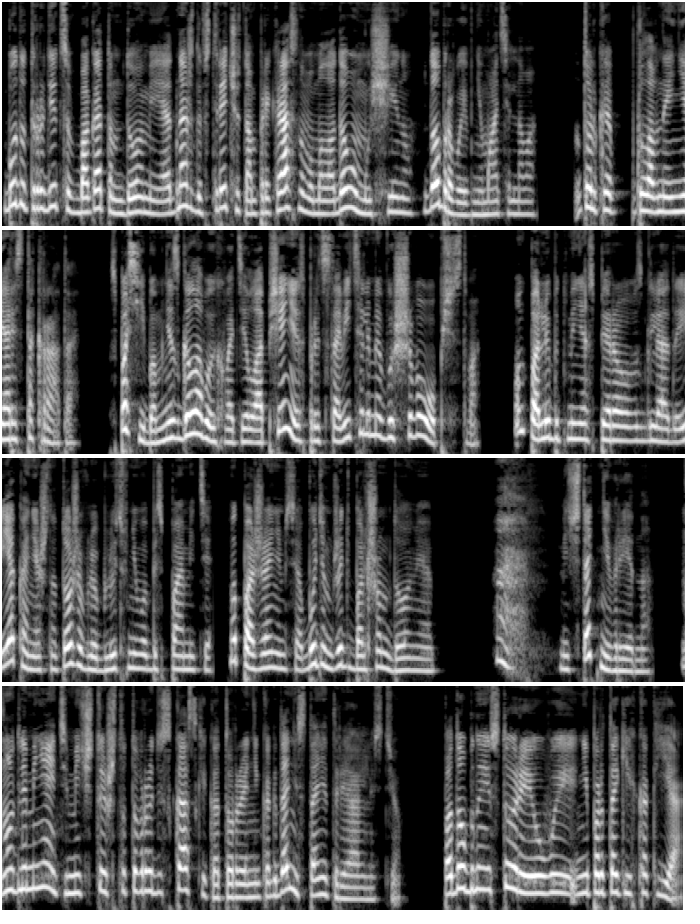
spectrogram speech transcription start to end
Буду трудиться в богатом доме и однажды встречу там прекрасного молодого мужчину, доброго и внимательного. Только, главное, не аристократа. Спасибо, мне с головой хватило общения с представителями высшего общества. Он полюбит меня с первого взгляда, и я, конечно, тоже влюблюсь в него без памяти. Мы поженимся, будем жить в большом доме. Ах, мечтать не вредно. Но для меня эти мечты что-то вроде сказки, которая никогда не станет реальностью. Подобные истории, увы, не про таких, как я.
